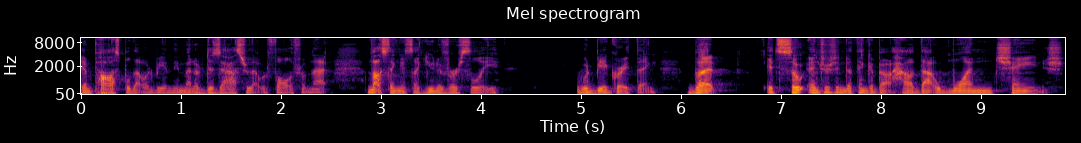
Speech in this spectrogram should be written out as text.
impossible that would be and the amount of disaster that would follow from that. I'm not saying it's like universally would be a great thing, but it's so interesting to think about how that one change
